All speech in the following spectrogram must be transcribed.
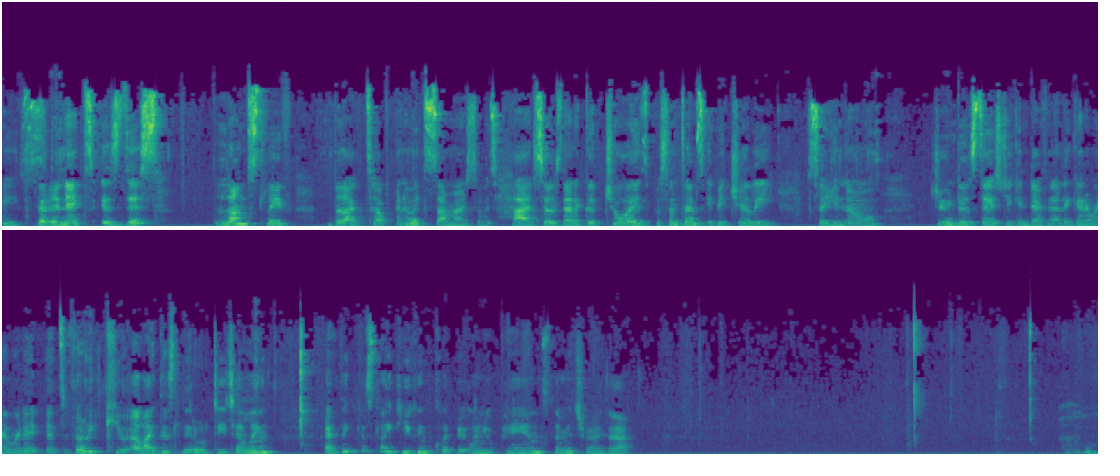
nice so the next is this long sleeve black top i know it's summer so it's hot so it's not a good choice but sometimes it be chilly so you know during those days you can definitely get away with it it's very cute i like this little detailing i think it's like you can clip it on your pants let me try that oh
